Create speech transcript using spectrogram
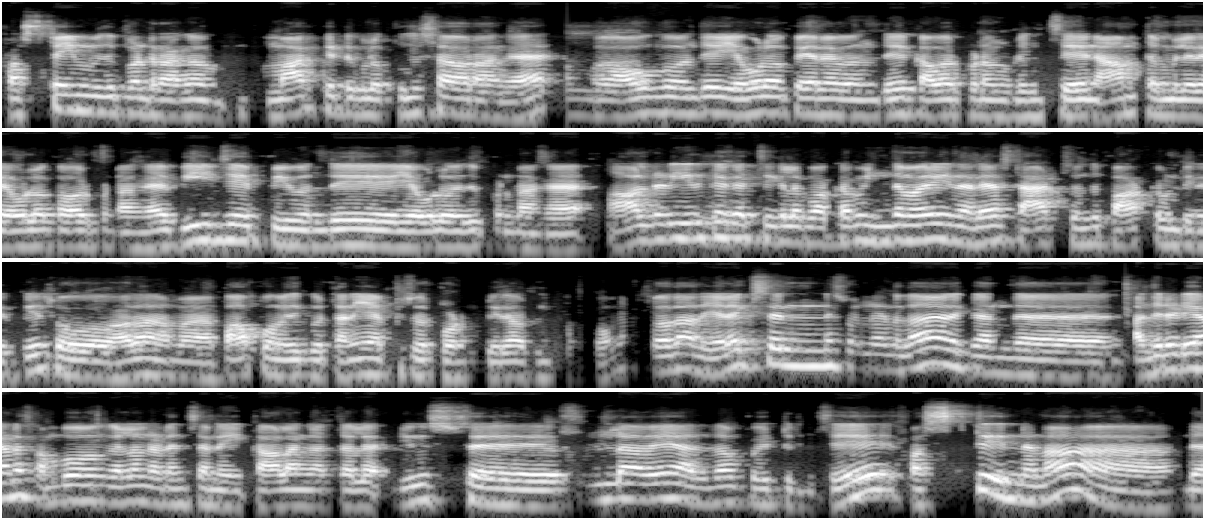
ஃபர்ஸ்ட் டைம் இது பண்றாங்க. மார்க்கெட்டுக்குள்ள புதுசா வராங்க. அவங்க வந்து எவ்வளவு பேரை வந்து கவர் பண்ண முடிஞ்சுச்சு நாம் தமிழர் எவ்வளவு கவர் பண்ணாங்க பிஜேபி வந்து எவ்வளவு இது பண்ணாங்க. ஆல்ரெடி இருக்க கட்சிகளை பார்க்காம இந்த மாதிரி நிறைய ஸ்டாட்ஸ் வந்து பார்க்க வேண்டியிருக்கு. ஸோ அதான் நம்ம பார்ப்போம். இதுக்கு ஒரு தனியா எபிசோட் போட முடியுதா அப்படின்னு பார்ப்போம். ஸோ அதான் அந்த எலெக்ஷன் சொன்னோன்னு தான் எனக்கு அந்த அதிரடியான சம்பவங்கள்லாம் நடந்துச்சு. அன்னைக்கு காலங்காத்தால நியூஸ் ஃபுல்லாவே அதுதான் போயிட்டு இருந்துச்சு ஃபர்ஸ்ட் என்னன்னா இந்த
